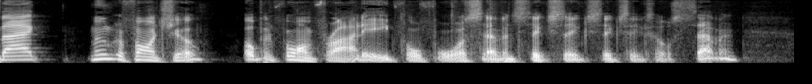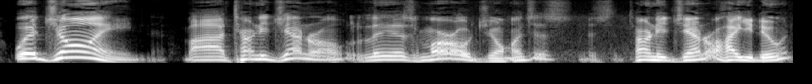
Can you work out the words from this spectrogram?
Welcome back. Moon Griffon Show. Open Forum Friday, 844-766-6607. We're joined by Attorney General Liz Murrill joins us. Mr. Attorney General, how you doing?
